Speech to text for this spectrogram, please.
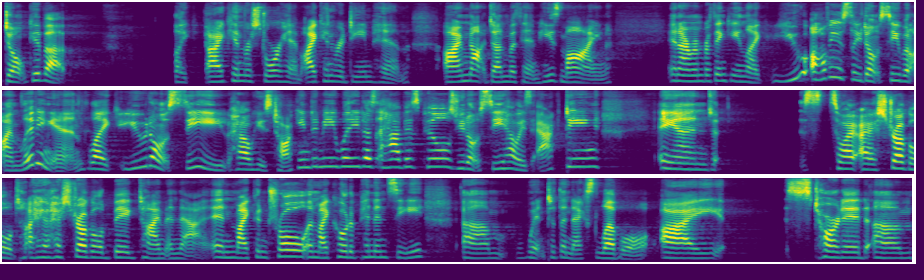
don't give up. Like I can restore him. I can redeem him. I'm not done with him. He's mine. And I remember thinking, like, you obviously don't see what I'm living in. Like, you don't see how he's talking to me when he doesn't have his pills. You don't see how he's acting. And so I, I struggled. I, I, struggled big time in that. And my control and my codependency um, went to the next level. I started. Um,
